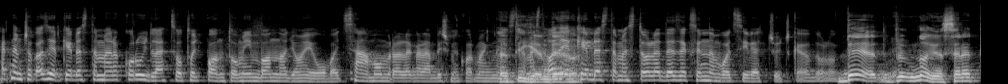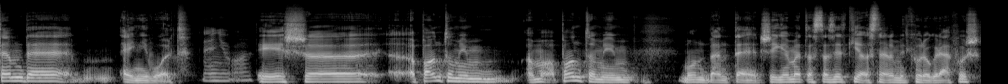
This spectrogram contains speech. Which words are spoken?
Hát nem csak azért kérdeztem, mert akkor úgy látszott, hogy pantomimban nagyon jó vagy, számomra legalábbis, mikor megnéztem. Hát igen, ezt. de- Azért kérdeztem ezt tőled, de ezek szerint nem volt szíved csücske a dolog. De nagyon szerettem, de ennyi volt. Ennyi volt. És a pantomim, a a pantomim mondván tehetségemet, azt azért kihasználom, mint koreográfus,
